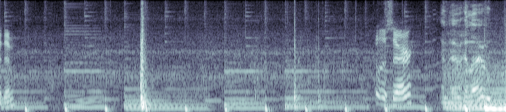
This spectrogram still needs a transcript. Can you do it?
Hey, Dim. Hello, sir. Hello, hello.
